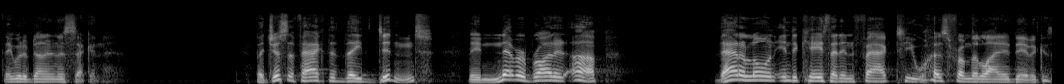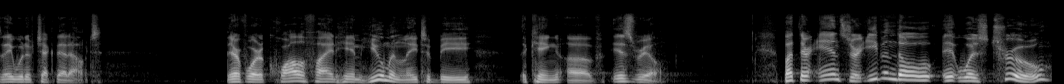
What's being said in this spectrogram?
they would have done it in a second. But just the fact that they didn't, they never brought it up, that alone indicates that, in fact, he was from the line of David because they would have checked that out. Therefore, it qualified him humanly to be the king of Israel. But their answer, even though it was true,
